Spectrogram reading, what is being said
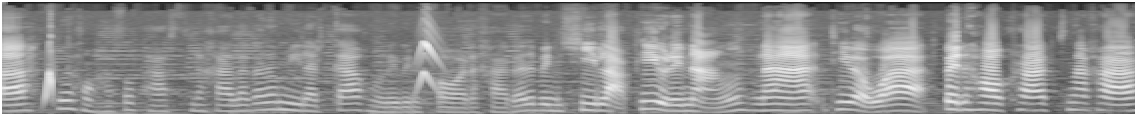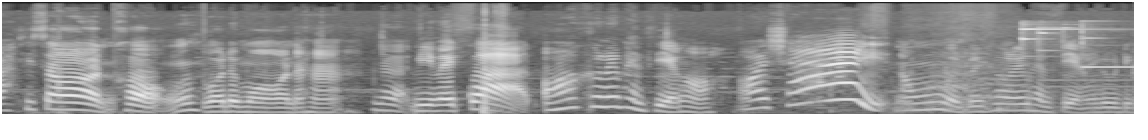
ะถ้วยของ Hufflepuff นะคะ แล้วก็จะมีรัดก้าของเลเวนคอนะคะ ก็จะเป็นคีย์หลักที่อยู่ในหนังนะฮะที่แบบว่าเป็น Horcrux นะคะ ที่ซ่อนของ Voldemort นะคะนั่นแหละมีไม้กวาดอ๋อเครื่องเล่นแผ่นเสียงเหรออ๋อใช่ น้องเหมือนเป็นเครื่องเล่นแผ่นเสียงดูดิ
